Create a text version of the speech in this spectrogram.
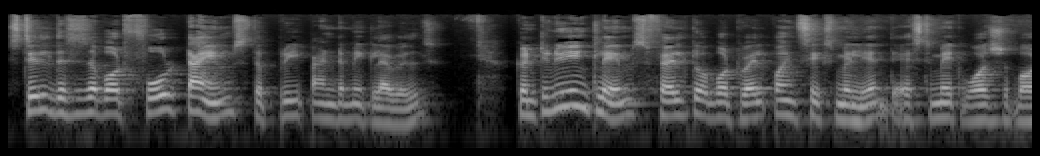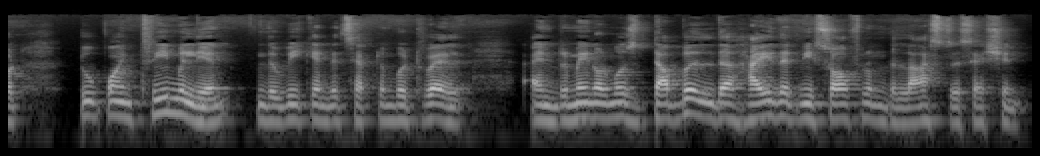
Still, this is about four times the pre-pandemic levels. Continuing claims fell to about 12.6 million. The estimate was about 2.3 million in the week ended September 12 and remain almost double the high that we saw from the last recession.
